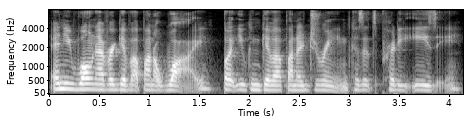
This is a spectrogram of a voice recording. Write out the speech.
And you won't ever give up on a why, but you can give up on a dream because it's pretty easy.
